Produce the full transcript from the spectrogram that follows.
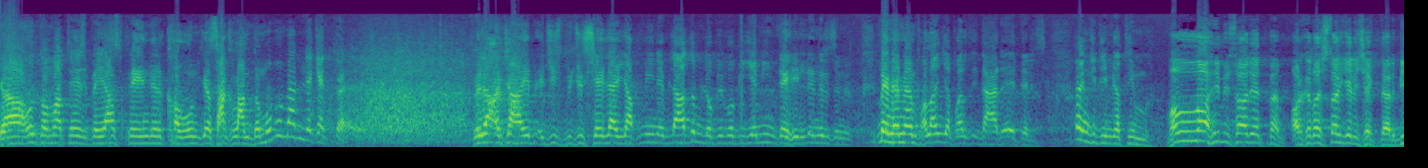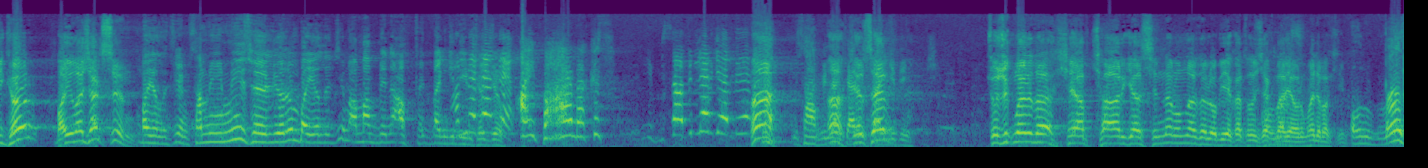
Yahu domates, beyaz peynir, kavun yasaklandı mı bu memlekette? Böyle acayip eciş bücüş şeyler yapmayın evladım. Lobi mobi yemeyin zehirlenirsiniz. Menemen falan yaparız idare ederiz. Ben gideyim yatayım mı? Vallahi müsaade etmem. Arkadaşlar gelecekler. Bir gör, bayılacaksın. Bayılacağım. Samimi söylüyorum bayılacağım. Aman beni affet ben gideyim Hanımefendi. çocuğum. Ay bağırma kız. Misafirler geldi. Ha, Misafirler ha, geldi Kevser. ben gideyim. Çocukları da şey yap, çağır gelsinler. Onlar da lobiye katılacaklar yavrum. Hadi bakayım. Olmaz.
